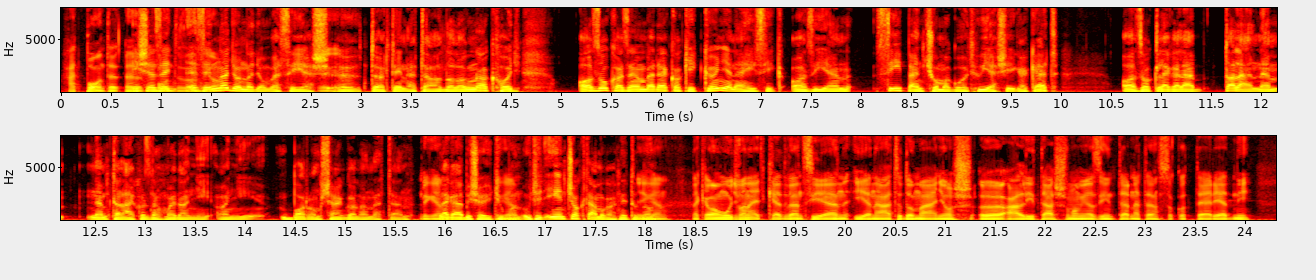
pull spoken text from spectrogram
Hát pont ez, És ez, pont egy, ez, ez egy nagyon-nagyon veszélyes Igen. története a dolognak, hogy azok az emberek, akik könnyen elhiszik az ilyen szépen csomagolt hülyeségeket, azok legalább talán nem, nem találkoznak majd annyi, annyi baromsággal a neten. Igen. Legalábbis a YouTube-on. Úgyhogy én csak támogatni tudom. Igen. Nekem amúgy van egy kedvenc ilyen, ilyen áltudományos ö, állításom, ami az interneten szokott terjedni, ö,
